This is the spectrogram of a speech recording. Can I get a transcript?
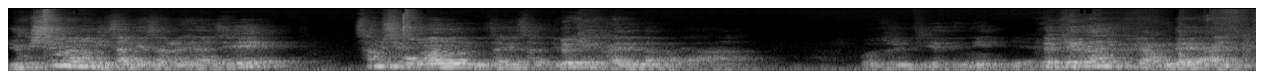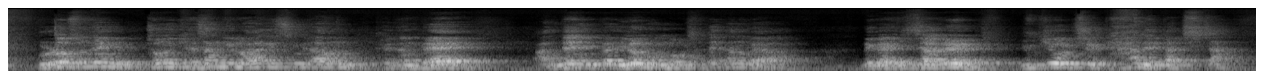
60만 원 이자 계산을 해야지. 35만 원 이자 계산 이렇게 가야 된단 말이야. 뭔 소리인지 이해되니? 예. 근데 계산이 그게 안 돼. 아니 물론 선생님 저는 계산기로 하겠습니다 하면 되는데 안 되니까 이런 방법을 선택하는 거야. 내가 이자를 6개월치를 다 냈다 치자.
